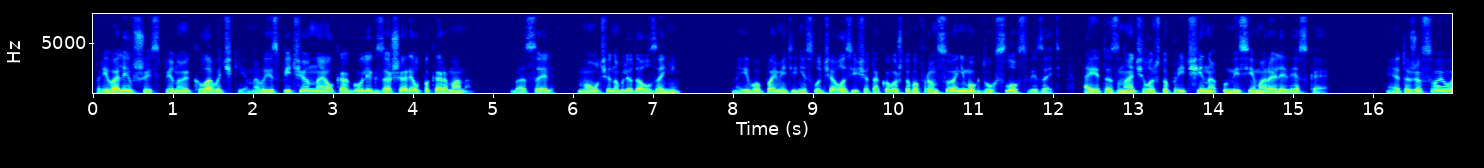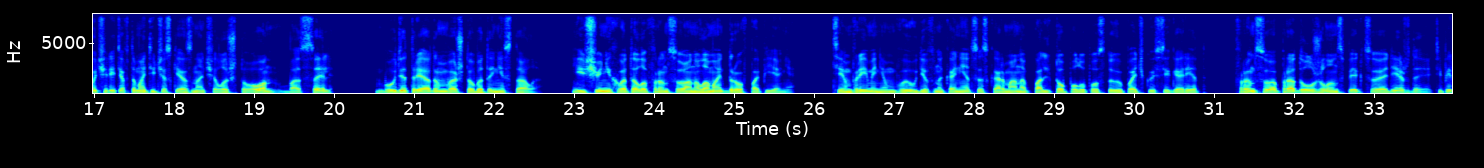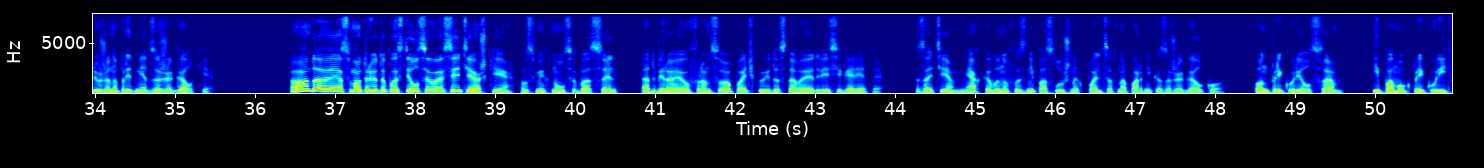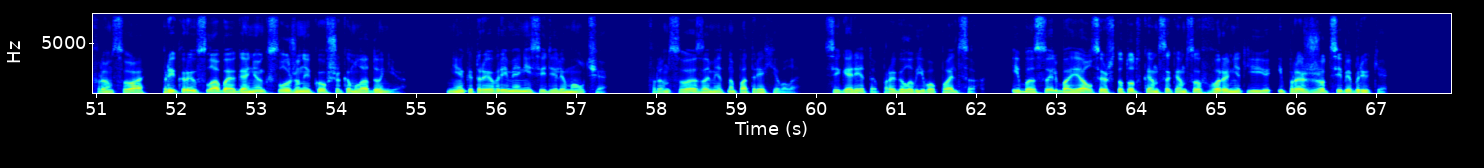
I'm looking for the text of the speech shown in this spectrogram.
Привалившись спиной к лавочке, новоиспеченный алкоголик зашарил по карманам. Бассель молча наблюдал за ним. На его памяти не случалось еще такого, чтобы Франсуа не мог двух слов связать, а это значило, что причина у месье Мореля веская. Это же, в свою очередь, автоматически означало, что он, Бассель, будет рядом во что бы то ни стало. Еще не хватало Франсуа наломать дров по пьяни. Тем временем, выудив, наконец, из кармана пальто полупустую пачку сигарет, Франсуа продолжил инспекцию одежды, теперь уже на предмет зажигалки. «О да, я смотрю, ты пустился во все тяжкие», — усмехнулся Бассель, отбирая у Франсуа пачку и доставая две сигареты. Затем, мягко вынув из непослушных пальцев напарника зажигалку, он прикурил сам и помог прикурить Франсуа, прикрыв слабый огонек, сложенный ковшиком ладонью. Некоторое время они сидели молча. Франсуа заметно потряхивала. Сигарета прыгала в его пальцах, и Бассель боялся, что тот в конце концов выронит ее и прожжет себе брюки.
